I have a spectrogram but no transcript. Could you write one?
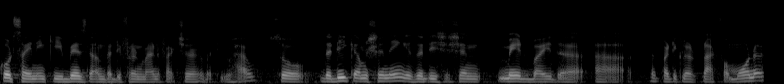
code signing key based on the different manufacturer that you have. So the decommissioning is a decision made by the uh, the particular platform owner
